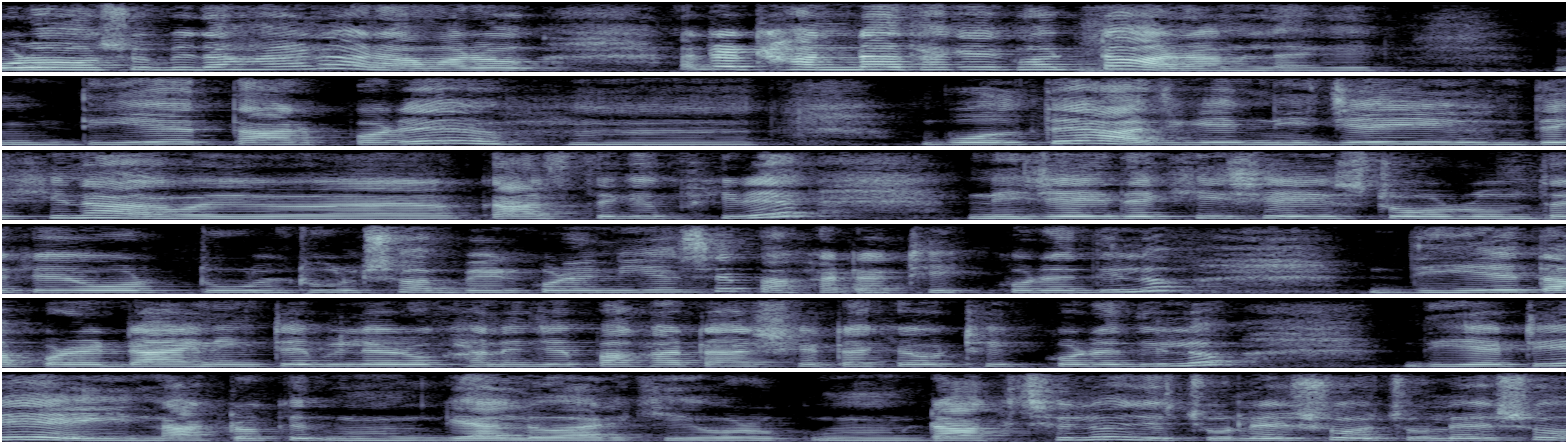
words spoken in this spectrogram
ওরও অসুবিধা হয় না, আর আমারও একটা ঠান্ডা থাকে ঘরটা, আরাম লাগে। দিয়ে তারপরে বলতে আজকে নিজেই দেখি না, ওই কাজ থেকে ফিরে নিজেই দেখি সেই স্টোর রুম থেকে ওর টুল টুল সব বের করে নিয়ে এসে পাখাটা ঠিক করে দিল। দিয়ে তারপরে ডাইনিং টেবিলের ওখানে যে পাখাটা সেটাকেও ঠিক করে দিল। দিয়ে টিয়ে এই নাটকে গেল আর কি। ওর ডাক ছিল যে চলে এসো চলে এসো।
